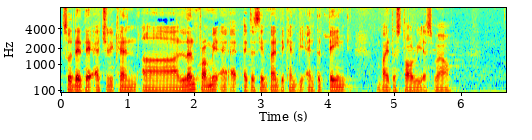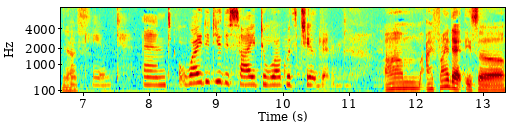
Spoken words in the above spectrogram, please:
so that they actually can uh, learn from it, and at, at the same time, they can be entertained by the story as well. Yes. Okay. And why did you decide to work with children? Um, I find that it's a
